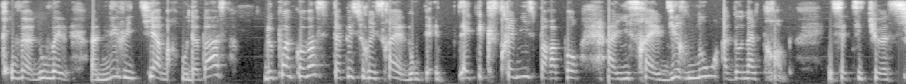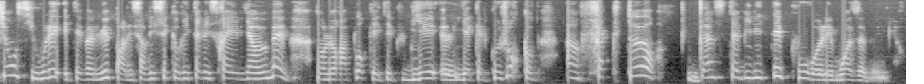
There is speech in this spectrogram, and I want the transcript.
trouver un nouvel héritier à Mahmoud Abbas, Le point commun, c'est taper sur Israël, donc être extrémiste par rapport à Israël, dire non à Donald Trump. Et cette situation, si vous voulez, est évaluée par les services sécuritaires israéliens eux-mêmes dans le rapport qui a été publié euh, il y a quelques jours comme un facteur d'instabilité pour les mois à venir.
